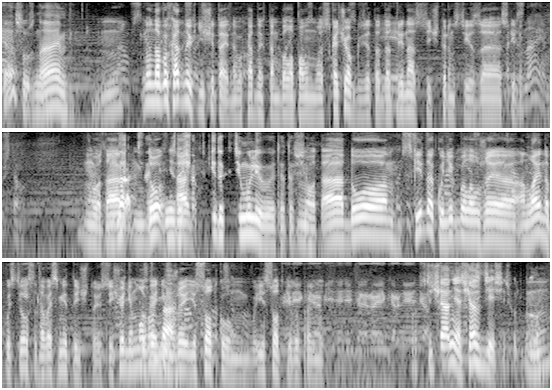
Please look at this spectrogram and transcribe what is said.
Сейчас узнаем. М. Ну, на выходных не считай. На выходных там было, по-моему, скачок где-то до 13-14 из-за скидок. Признаем, что Вот, да, а кстати, до... не за а- счет скидок стимулирует это все. Вот, а до скидок у них было уже онлайн опустился до 8 тысяч. То есть еще немного Ну они да. уже и сотку, и сотки выпрыгнут. сейчас, нет, сейчас 10 вот было. Мгм.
